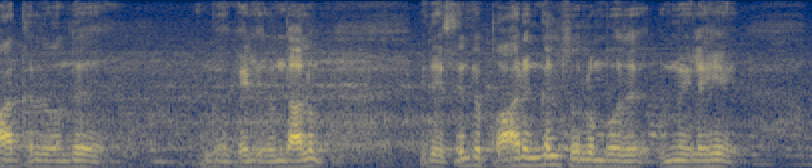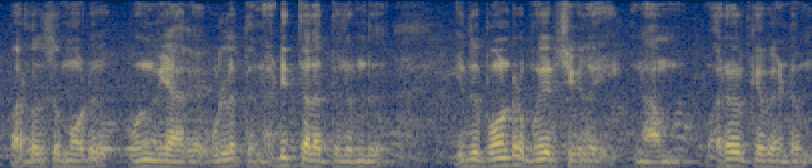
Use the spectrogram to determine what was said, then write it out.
பார்க்குறது வந்து உங்கள் கையில் இருந்தாலும் இதை சென்று பாருங்கள் சொல்லும்போது உண்மையிலேயே பரவசமோடு உண்மையாக உள்ளத்தின் அடித்தளத்திலிருந்து இது போன்ற முயற்சிகளை நாம் வரவேற்க வேண்டும்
